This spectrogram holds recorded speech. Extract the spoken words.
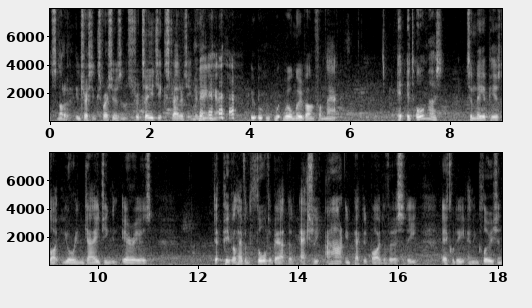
It's not an interesting expression, isn't it? Strategic strategy. But anyhow, we'll move on from that. It, it almost, to me, appears like you're engaging in areas that people haven't thought about that actually are impacted by diversity, equity, and inclusion,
